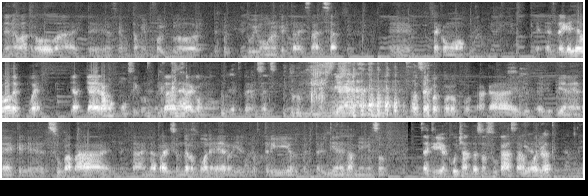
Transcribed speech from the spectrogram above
de nueva trova, este, hacíamos también folclore, después tuvimos una orquesta de salsa, eh, o sea, como el reggae llegó después, ya, ya éramos músicos, ¿verdad? O sea, Claro. como... Ya tocaban salsa. entonces, pues por, por acá Eliud viene, eh, eh, su papá está en la tradición de los boleros y el- los tríos, pues él tiene también eso. Se crió escuchando eso en su casa. Y el rock también.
